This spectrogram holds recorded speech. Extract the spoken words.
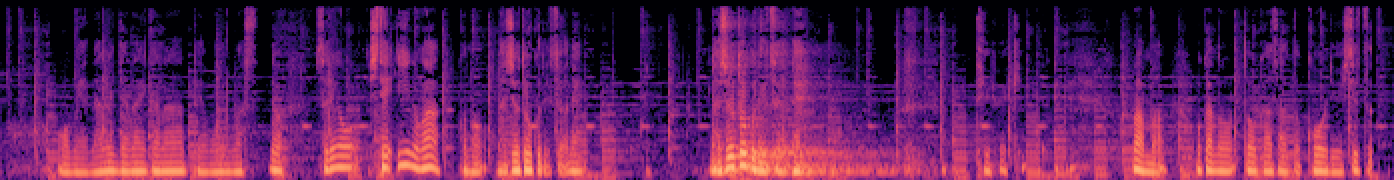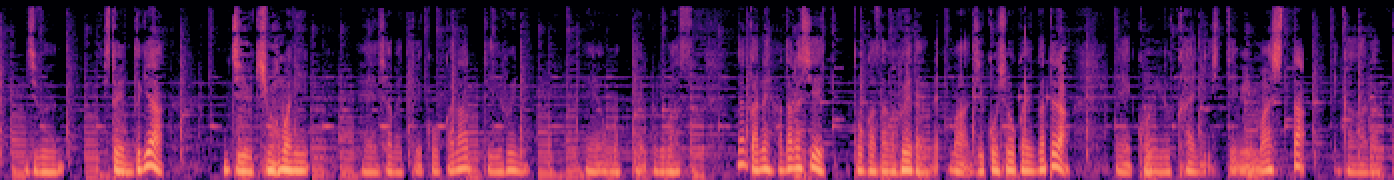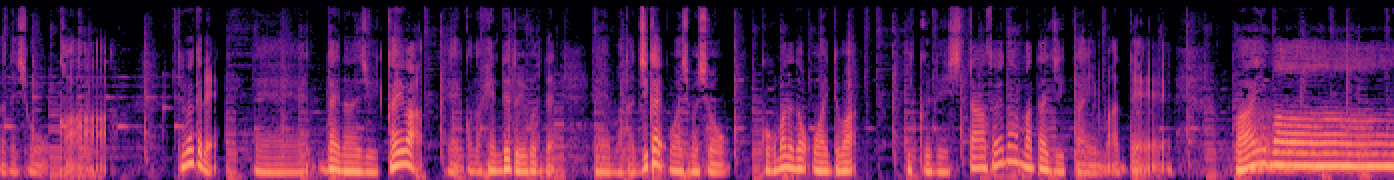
多めになるんじゃないかなって思います。でも、それをしていいのが、このラジオトークですよね。ラジオトークですよね。っていうわけ。まあまあ、他のトーカーさんと交流しつつ、自分一人の時は自由気ままにえー、喋っていこうかなっていうふうに、えー、思っております。なんかね、新しいトーカーさんが増えたので、まあ自己紹介がてら、えー、こういう回にしてみました。いかがだったでしょうか？というわけで、えー、第71回は、えー、この辺でということで、えー、また次回お会いしましょう。ここまでのお相手は、いくでした。それではまた次回まで。バイバーイ。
